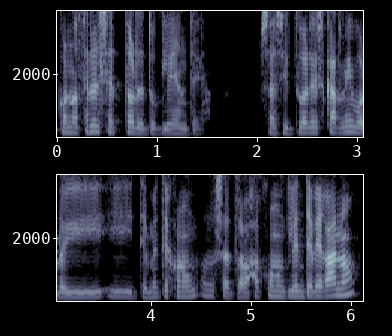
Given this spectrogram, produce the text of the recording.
conocer el sector de tu cliente. O sea, si tú eres carnívoro y, y te metes con un, o sea, trabajas con un cliente vegano,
